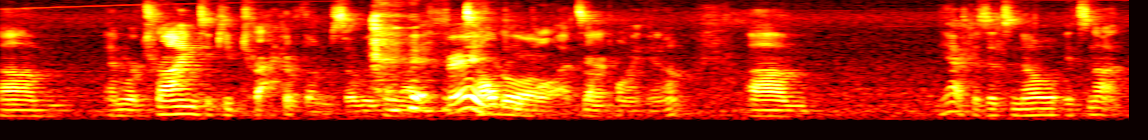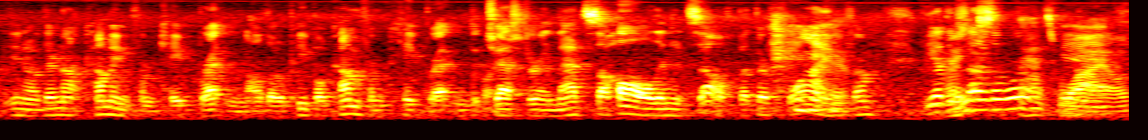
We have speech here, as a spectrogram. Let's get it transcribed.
Yeah. Um, and we're trying to keep track of them so we can like, Very tell cool. people at some Yeah. point, you know. Um, yeah, because it's no, it's not, you know, they're not coming from Cape Breton, although people come from Cape Breton to. Chester, and that's a haul in itself. But they're flying from the other Right? side of the world. That's Yeah. wild.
